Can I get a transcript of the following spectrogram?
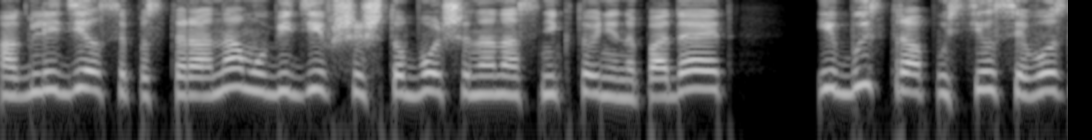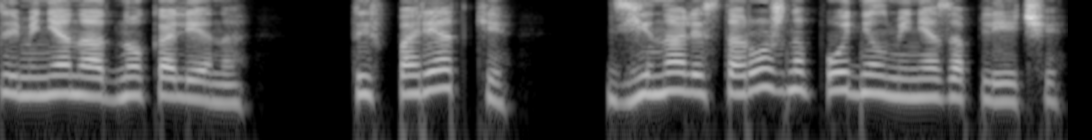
огляделся по сторонам, убедившись, что больше на нас никто не нападает, и быстро опустился возле меня на одно колено. «Ты в порядке?» Дьеналь осторожно поднял меня за плечи.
